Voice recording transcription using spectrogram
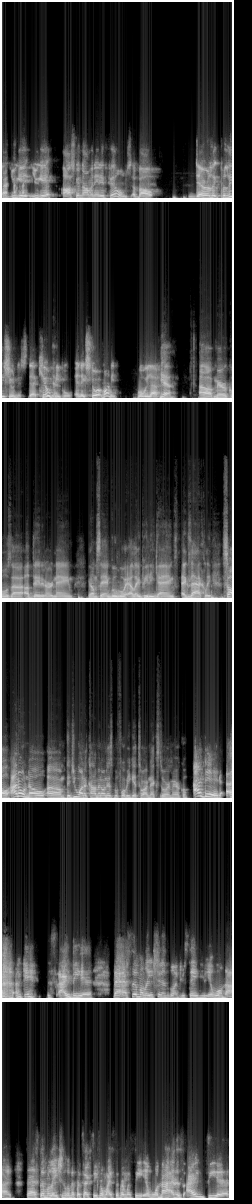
that. You get you get Oscar nominated films about derelict police units that kill Yeah. people and extort money. What we laughing? Yeah. Uh, Miracles uh, updated her name. You know what I'm saying? Google LAPD gangs. Exactly. So I don't know. Um, did you want to comment on this before we get to our next story, Miracle? I did. Again, this idea that assimilation is going to save you, it will not. That assimilation is going to protect you from white supremacy, it will not. And this idea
